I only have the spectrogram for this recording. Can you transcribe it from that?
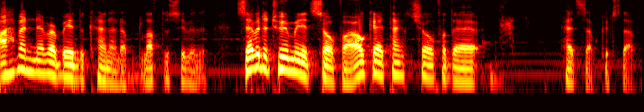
I haven't never been to Canada. I would love to see it. 72 minutes so far. Okay, thanks Joe for the heads up. Good stuff.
